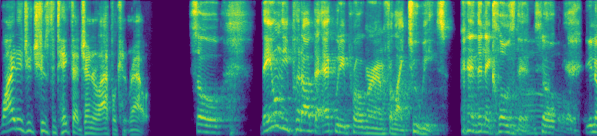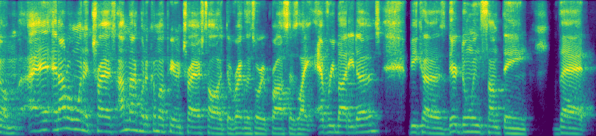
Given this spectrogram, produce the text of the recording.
why did you choose to take that general applicant route? So they only put out the equity program for like two weeks and then they closed it. So, oh. you know, I, and I don't want to trash, I'm not going to come up here and trash talk the regulatory process like everybody does because they're doing something that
